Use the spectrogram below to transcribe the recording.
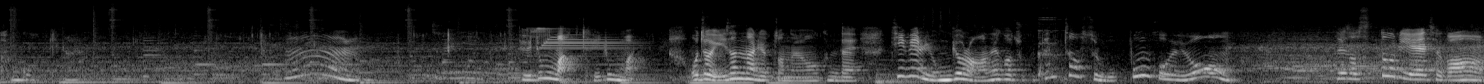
간거 같긴 해요. 음! 대존맛, 대존맛. 어제가 이삿날이었잖아요. 근데 TV를 연결 안 해가지고 펜트하우스를 못 본 거예요. 그래서 스토리에 제가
